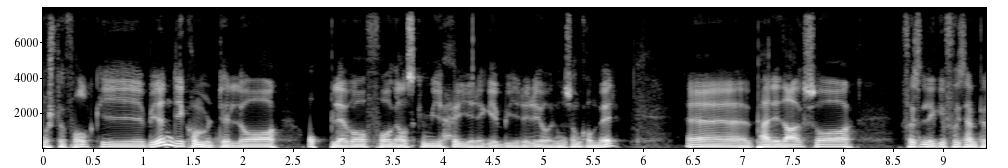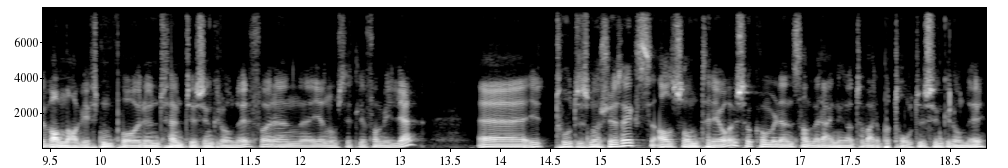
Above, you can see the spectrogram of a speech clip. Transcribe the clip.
Oslo-folk i byen de kommer til å oppleve å få ganske mye høyere gebyrer i årene som kommer. Uh, per i dag så ligger f.eks. vannavgiften på rundt 5000 kroner for en gjennomsnittlig familie. Uh, I 2026, altså om tre år, så kommer den samme regninga til å være på 12 000 kroner.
